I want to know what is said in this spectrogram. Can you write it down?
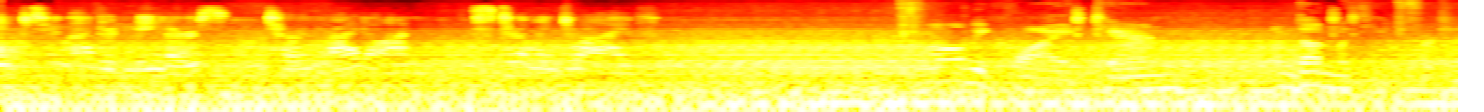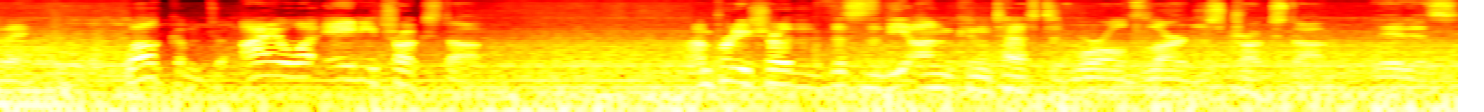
In 200 meters, turn right on Sterling Drive. I'll be quiet, Karen. I'm done with you for today. Welcome to Iowa 80 Truck Stop. I'm pretty sure that this is the uncontested world's largest truck stop. It is.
